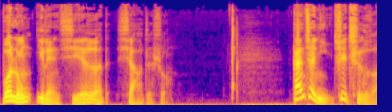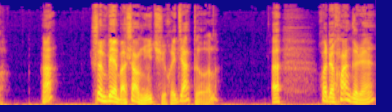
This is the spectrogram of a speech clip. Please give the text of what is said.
波隆一脸邪恶的笑着说：“干脆你去吃鹅，啊，顺便把少女娶回家得了。呃，或者换个人，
